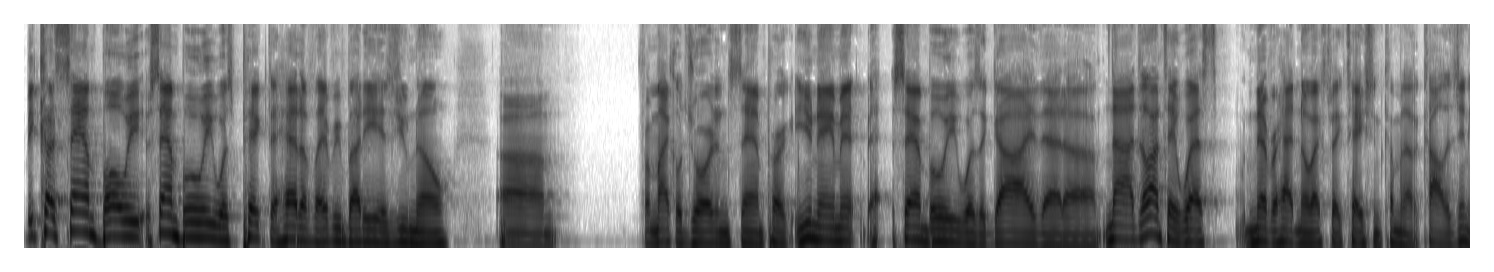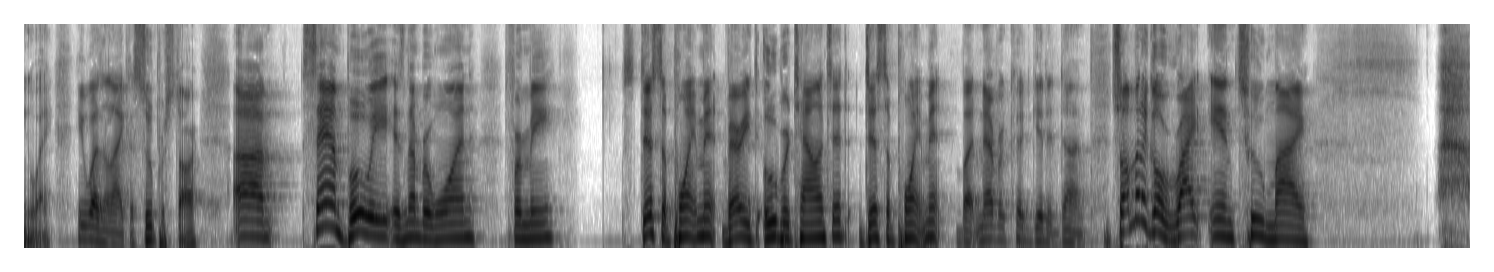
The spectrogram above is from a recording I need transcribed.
because Sam Bowie, Sam Bowie was picked ahead of everybody, as you know, um, from Michael Jordan, Sam Perk, you name it. Sam Bowie was a guy that, uh, nah, Delonte West never had no expectation coming out of college anyway. He wasn't like a superstar. Um, Sam Bowie is number one for me. Disappointment, very uber talented, disappointment, but never could get it done. So I'm going to go right into my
